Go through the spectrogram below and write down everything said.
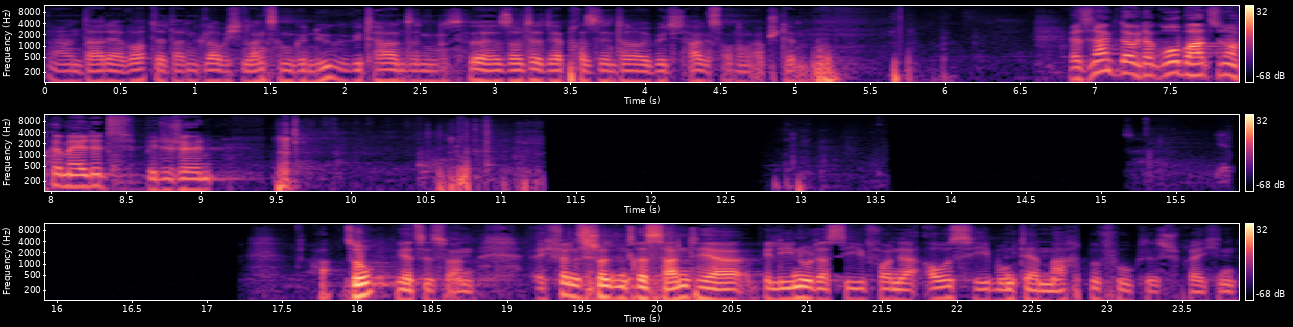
Und da der Worte dann, glaube ich, langsam Genüge getan sind, äh, sollte der Präsident dann über die Tagesordnung abstimmen. Herzlichen Dank. Dr. Grobe hat sich noch gemeldet. Bitte schön. So, jetzt ist an. Ich finde es schon interessant, Herr Bellino, dass Sie von der Aushebung der Machtbefugnis sprechen.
